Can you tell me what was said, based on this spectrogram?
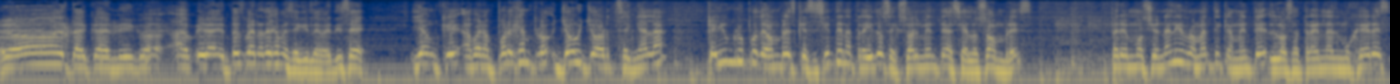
no, está canico. Ah, mira, entonces, bueno, déjame seguirle, güey. Dice, y aunque, ah, bueno, por ejemplo, Joe George señala que hay un grupo de hombres que se sienten atraídos sexualmente hacia los hombres, pero emocional y románticamente los atraen las mujeres.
